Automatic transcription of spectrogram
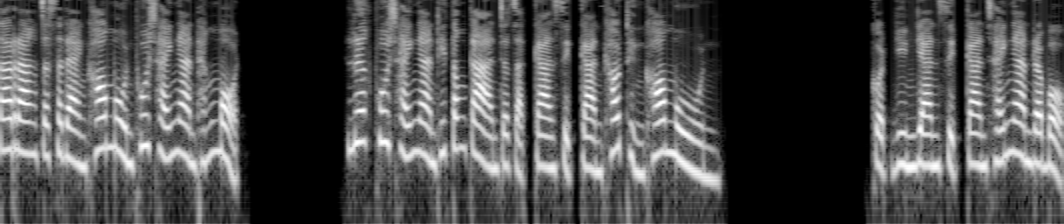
ตารางจะแสดงข้อมูลผู้ใช้งานทั้งหมด เลือกผู้ใช้งานที่ต้องการจะจัดการสิทธิการเข้าถึงข้อมูล กดยืนยันสิทธิการใช้งานระบบ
